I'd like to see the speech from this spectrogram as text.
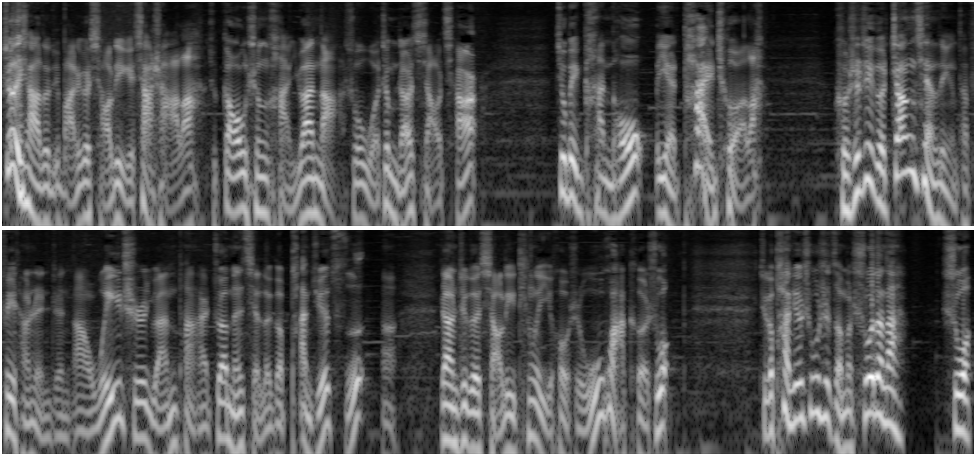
这下子就把这个小吏给吓傻了，就高声喊冤呐，说我这么点小钱儿就被砍头，也太扯了。可是这个张县令他非常认真啊，维持原判，还专门写了个判决词啊，让这个小吏听了以后是无话可说。这个判决书是怎么说的呢？说。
